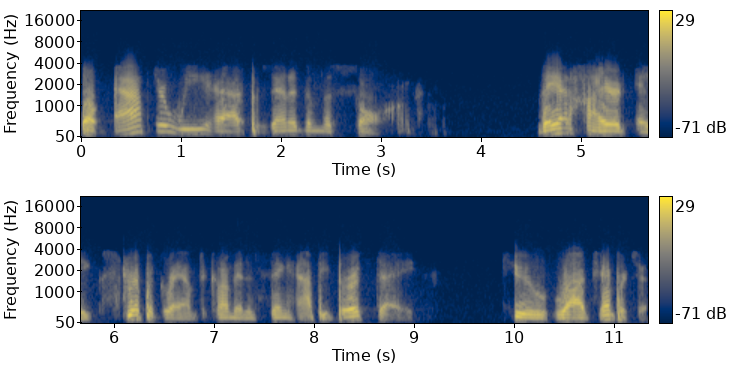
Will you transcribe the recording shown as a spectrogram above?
So after we had presented them the song, they had hired a stripogram to come in and sing happy birthday to Rod Temperton.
